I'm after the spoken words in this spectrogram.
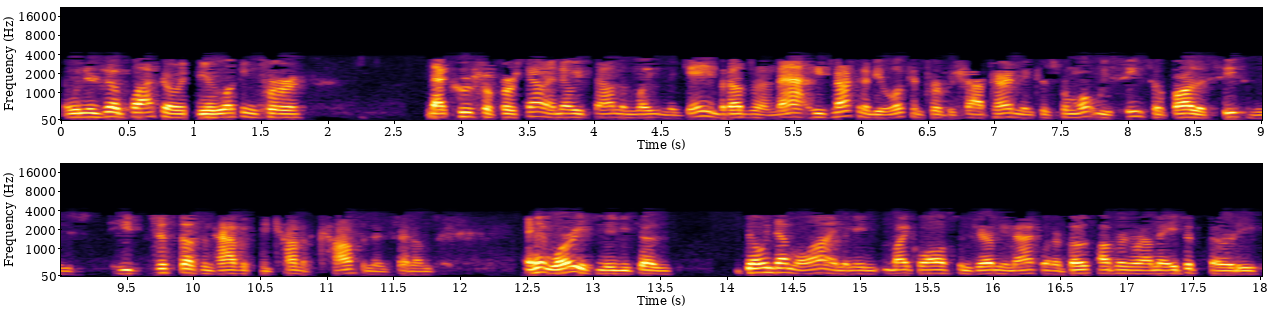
And when you're Joe Flacco and you're looking for that crucial first down, I know he found him late in the game, but other than that, he's not going to be looking for Breshad Perriman because from what we've seen so far this season, he's he just doesn't have any kind of confidence in him. And it worries me because going down the line, I mean, Mike Wallace and Jeremy Maclin are both hovering around the age of 30.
